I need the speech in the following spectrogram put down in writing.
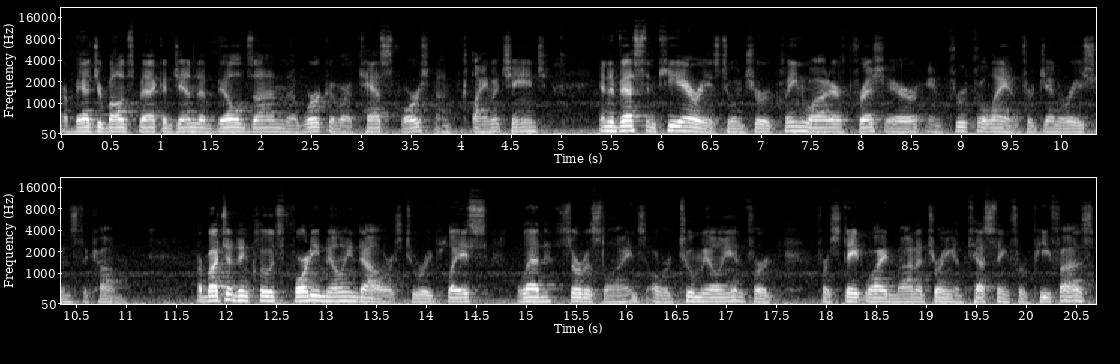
Our Badger Bounce Back agenda builds on the work of our task force on climate change and invests in key areas to ensure clean water, fresh air, and fruitful land for generations to come. Our budget includes $40 million to replace lead service lines, over 2 million for, for statewide monitoring and testing for PFAS,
